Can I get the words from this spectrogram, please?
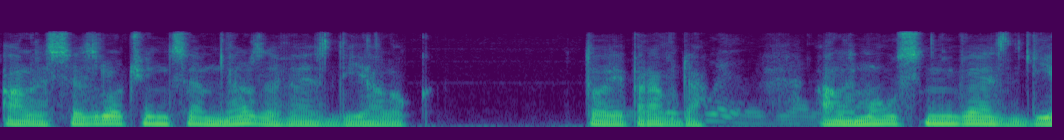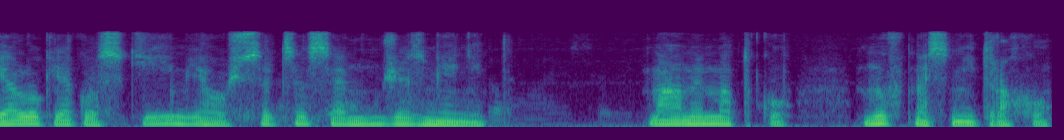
ale se zločincem nelze vést dialog. To je pravda, ale mohu s ním vést dialog jako s tím, jehož srdce se může změnit. Máme matku, mluvme s ní trochu.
